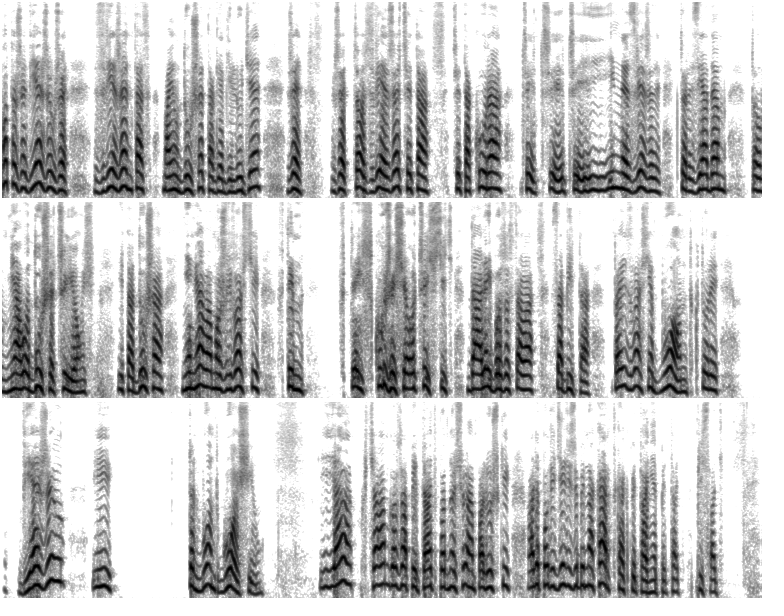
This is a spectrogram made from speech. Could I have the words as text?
Po to, że wierzył, że zwierzęta mają duszę, tak jak i ludzie, że, że to zwierzę, czy ta, czy ta kura, czy, czy, czy inne zwierzę, które zjadam, to miało duszę czyjąś i ta dusza nie miała możliwości w, tym, w tej skórze się oczyścić dalej, bo została zabita. To jest właśnie błąd, który wierzył i ten błąd głosił. I ja chciałam go zapytać, podnosiłam paluszki, ale powiedzieli, żeby na kartkach pytanie pytać, pisać.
